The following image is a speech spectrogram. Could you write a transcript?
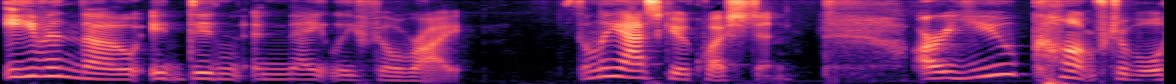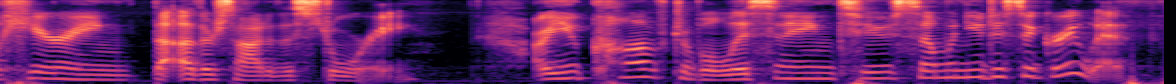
even though it didn't innately feel right. So let me ask you a question Are you comfortable hearing the other side of the story? Are you comfortable listening to someone you disagree with?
